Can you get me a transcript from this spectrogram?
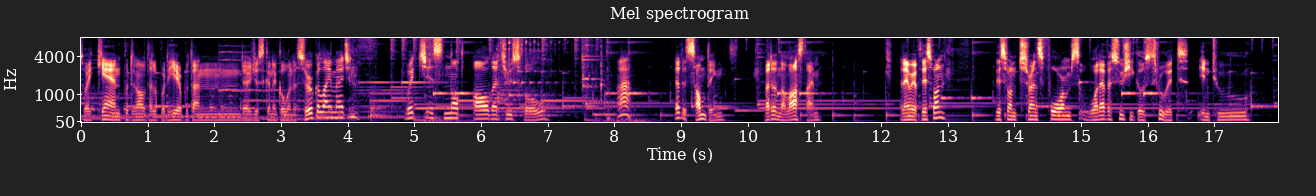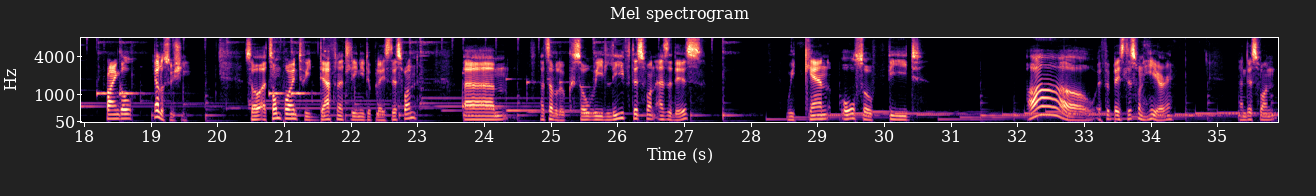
So I can put another teleporter here, but then they're just gonna go in a circle, I imagine. Which is not all that useful. Ah, that is something. Better than the last time. And then we have this one. This one transforms whatever sushi goes through it into triangle yellow sushi. So at some point we definitely need to place this one. Um, let's have a look. So we leave this one as it is. We can also feed... Oh, if we place this one here and this one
